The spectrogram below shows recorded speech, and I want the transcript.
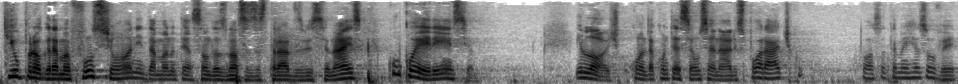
que o programa funcione da manutenção das nossas estradas vicinais com coerência. E lógico, quando acontecer um cenário esporádico, possa também resolver.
